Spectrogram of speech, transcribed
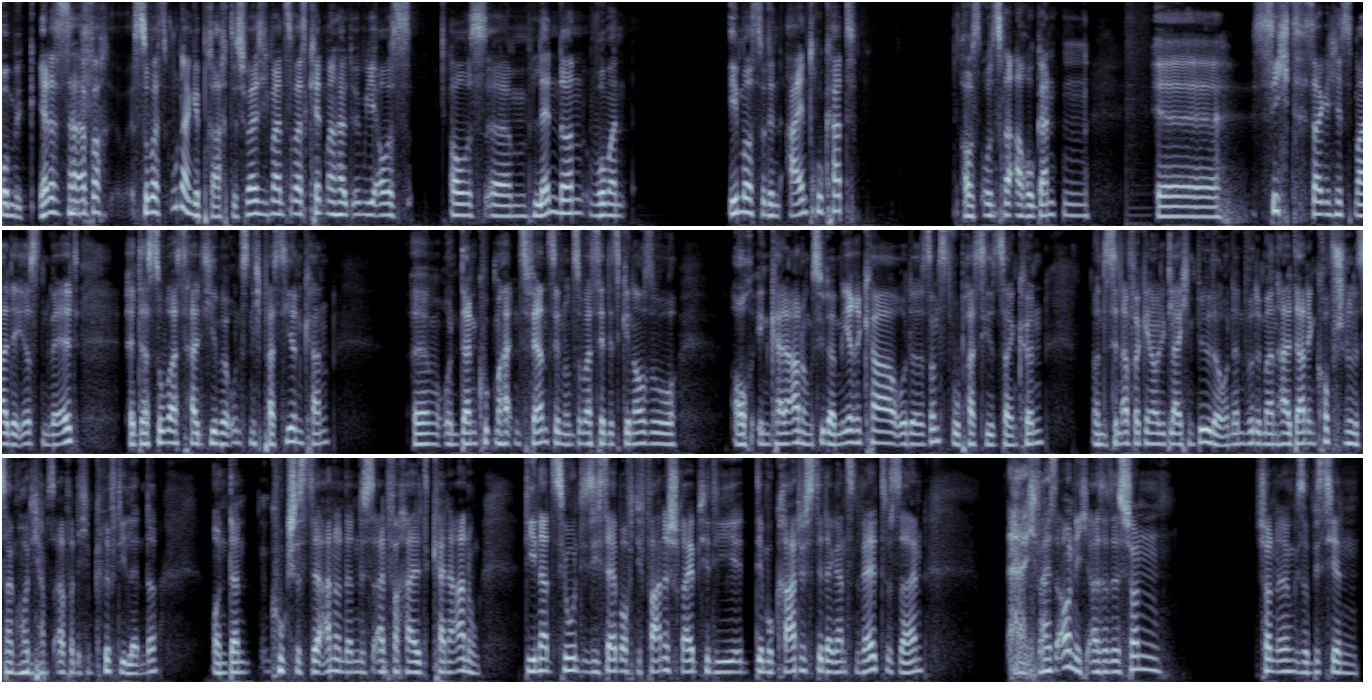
Bombig. ja, das ist halt einfach sowas Unangebrachtes. Ich weiß, ich meine, sowas kennt man halt irgendwie aus, aus ähm, Ländern, wo man immer so den Eindruck hat, aus unserer arroganten äh, Sicht, sage ich jetzt mal, der ersten Welt, dass sowas halt hier bei uns nicht passieren kann. Ähm, und dann guckt man halt ins Fernsehen und sowas hätte jetzt genauso auch in, keine Ahnung, Südamerika oder sonst wo passiert sein können. Und es sind einfach genau die gleichen Bilder. Und dann würde man halt da den Kopf schütteln und sagen, oh, die haben es einfach nicht im Griff, die Länder. Und dann guckst du es dir an und dann ist einfach halt, keine Ahnung, die Nation, die sich selber auf die Fahne schreibt, hier die demokratischste der ganzen Welt zu sein. Äh, Ich weiß auch nicht. Also das ist schon, schon irgendwie so ein bisschen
